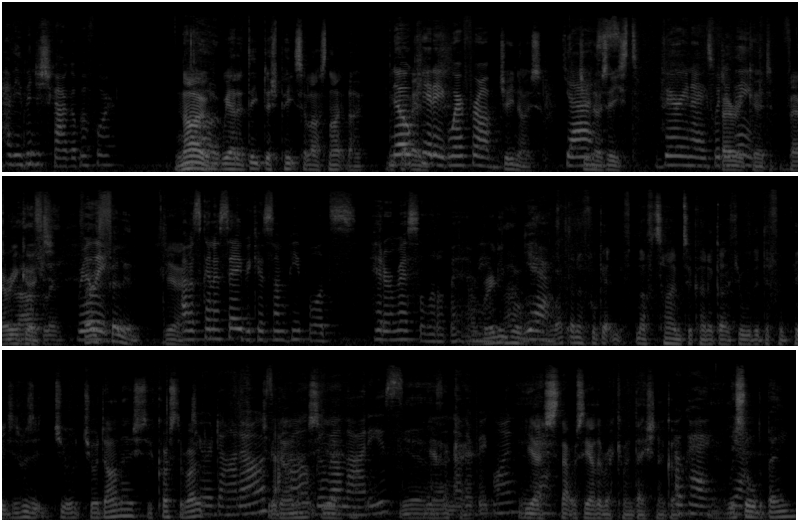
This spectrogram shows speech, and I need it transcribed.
Have you been to Chicago before? No, No. we had a deep dish pizza last night though. We No got in. kidding. Where from? Gino's. Yes. Gino's East. Very nice. What do Very you think? good. Very Lovely. good. Really? Very filling. Yeah. I was gonna say because some people it's hit or miss a little bit. I Oh, mean, really? Well, Yeah. I don't know if we'll get enough time to kind of go through all the different pieces. Was it Gior- Giordano's across the road? Giordano's, uh-huh. Giordano's, Lou yeah. Yeah. is Yeah, another big one. Yes, that was the other recommendation I got. Okay. Yeah. We yeah. saw the bean.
